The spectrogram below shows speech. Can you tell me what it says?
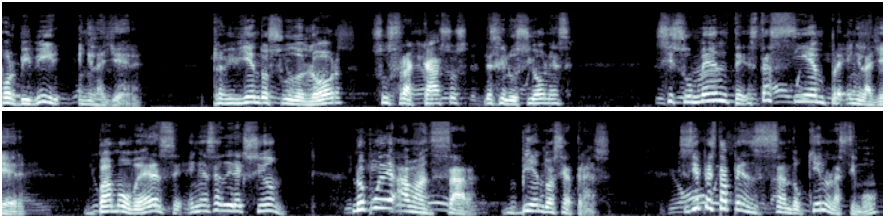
por vivir en el ayer, reviviendo su dolor, sus fracasos, desilusiones. Si su mente está siempre en el ayer, va a moverse en esa dirección. No puede avanzar viendo hacia atrás. Si siempre está pensando quién lo lastimó,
